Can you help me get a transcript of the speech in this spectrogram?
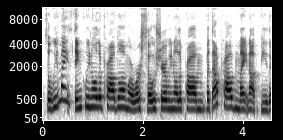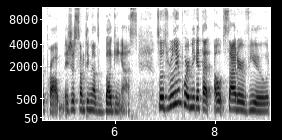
So we might think we know the problem or we're so sure we know the problem but that problem might not be the problem. It's just something that's bugging us so it's really important to get that outsider view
